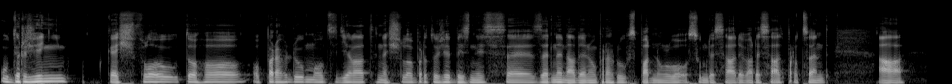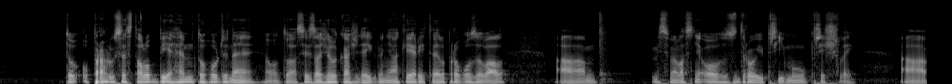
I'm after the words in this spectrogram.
udržení cash flow toho opravdu moc dělat nešlo, protože biznis se ze dne na den opravdu spadnul o 80-90% a to opravdu se stalo během toho dne. Jo. To asi zažil každý, kdo nějaký retail provozoval a my jsme vlastně o zdroj příjmu přišli. A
